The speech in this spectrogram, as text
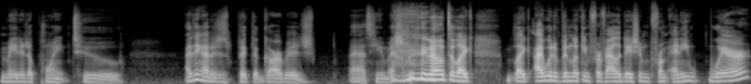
made it a point to. I think I'd have just picked a garbage ass human, you know, to like, like I would have been looking for validation from anywhere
